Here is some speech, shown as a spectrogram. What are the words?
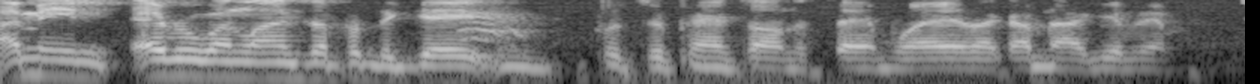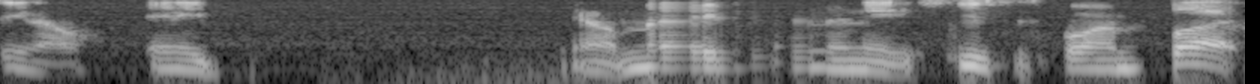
I mean, everyone lines up at the gate and puts their pants on the same way. Like I'm not giving him, you know, any, you know, making any excuses for him. But,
